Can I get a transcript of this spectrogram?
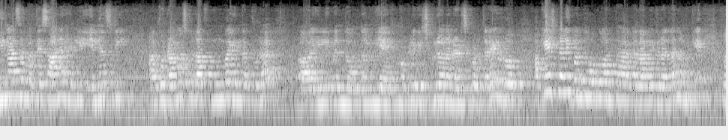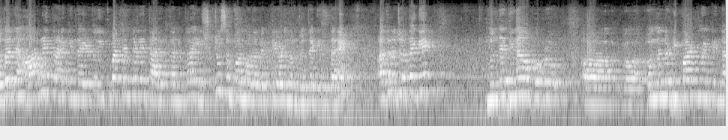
ನಿನಾಸ ಮತ್ತೆ ಸಾನಹಳ್ಳಿ ಎನ್ ಎಸ್ ಡಿ ಹಾಗೂ ಡ್ರಾಮಾ ಸ್ಕೂಲ್ ಆಫ್ ಮುಂಬೈಯಿಂದ ಕೂಡ ಇಲ್ಲಿ ಬಂದು ನಮಗೆ ಮಕ್ಕಳಿಗೆ ಶಿಬಿರವನ್ನು ನಡೆಸಿಕೊಡ್ತಾರೆ. ಇವರು ಅಕೇಶ್ನಲ್ಲಿ ಬಂದು ಹೋಗುವಂತಹ ಕಲಾವಿದರೆಲ್ಲ ನಮಗೆ ಮೊದಲನೇ ಆರನೇ ತಾರೀಕಿಂದ ಹಿಡಿದು ಇಪ್ಪತ್ತೆಂಟನೇ ತಾರೀಕು ತನಕ ಇಷ್ಟು ಸಂಪನ್ಮೂಲ ವ್ಯಕ್ತಿಗಳು ನಮ್ಮ ಜೊತೆಗಿರ್ತಾರೆ. ಅದರ ಜೊತೆಗೆ ಮುಂದೆ ದಿನ ಒಬ್ಬೊಬ್ರು ಒಂದೊಂದು ಡಿಪಾರ್ಟ್ಮೆಂಟ್ ಇಂದ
